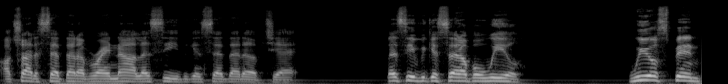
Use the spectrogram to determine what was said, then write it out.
I'll try to set that up right now. Let's see if we can set that up, chat. Let's see if we can set up a wheel. Wheel spin.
